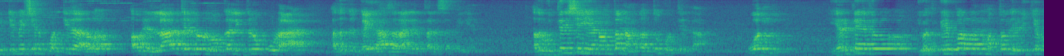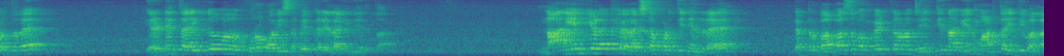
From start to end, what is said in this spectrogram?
ಇಂಟಿಮೇಷನ್ ಕೊಟ್ಟಿದ್ದಾರೋ ಅವರೆಲ್ಲ ಜನರು ಲೋಕಲ್ ಇದ್ದರೂ ಕೂಡ ಅದಕ್ಕೆ ಗೈರಾಜರಾಗಿರ್ತಾರೆ ಸಭೆಗೆ. ಅದ್ರ ಉದ್ದೇಶ ಏನು ಅಂತ ನಮಗಂತೂ ಗೊತ್ತಿಲ್ಲ. ಒಂದು, ಎರಡನೇದು ಇವತ್ತು ಪೇಪರ್ ಒಂದು ಮತ್ತೊಂದು ಹೇಳಿಕೆ ಬರ್ತದೆ. ಎರಡನೇ ತಾರೀಕು ಪೂರ್ವಭಾವಿ ಸಭೆ ಕರೆಯಲಾಗಿದೆ ಅಂತ. ನಾನೇನು ಕೇಳಕ್ಕೆ ಇಷ್ಟಪಡ್ತೀನಿ ಅಂದರೆ ಡಾಕ್ಟರ್ ಬಾಬಾ ಸಾಹೇಬ್ ಅಂಬೇಡ್ಕರ್ ಅವರ ಜಯಂತಿ ನಾವೇನು ಮಾಡ್ತಾ ಇದ್ದೀವಲ್ಲ,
